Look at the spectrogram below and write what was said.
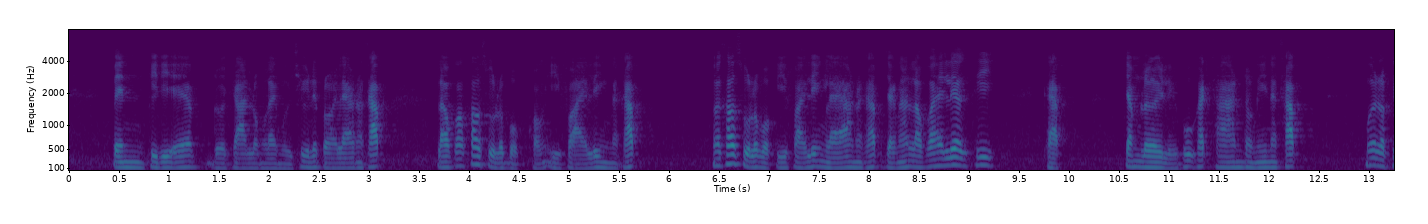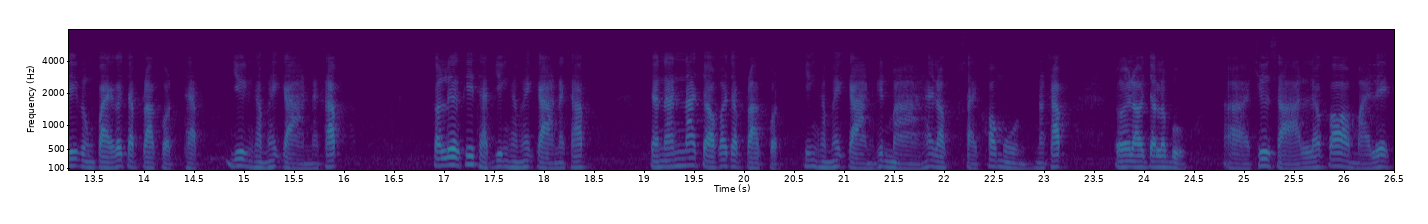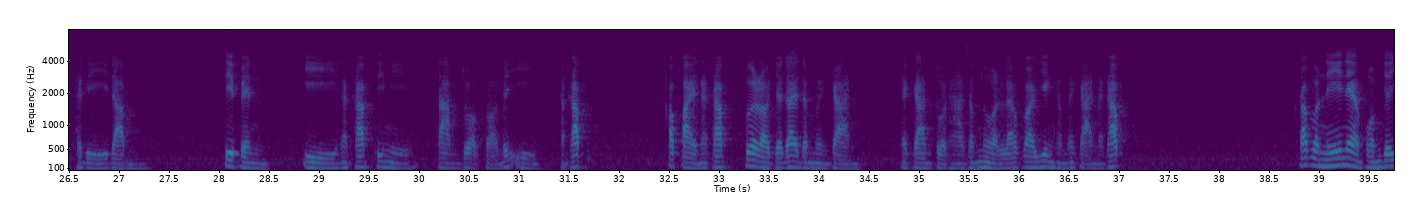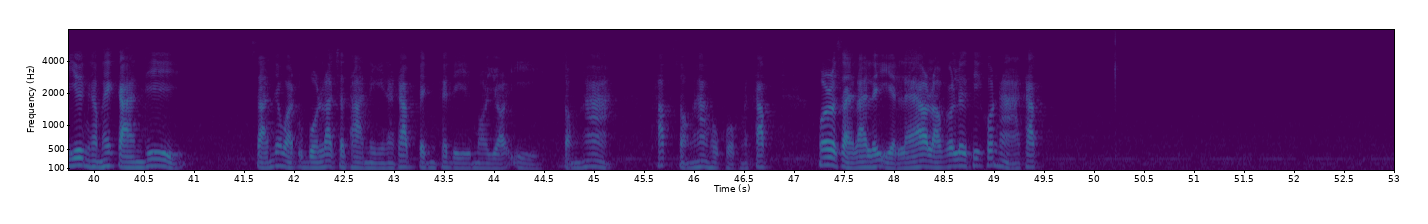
เป็น PDF โดยการลงลายมือชื่อเรียบร้อยแล้วนะครับ เราก็เข้าสู่ระบบของ e-filing นะครับ เมื่อเข้าสู่ระบบ e-filing แล้วนะครับ จากนั้นเราก็ให้เลือกที่แท็บจำเลยหรือผู้คัดค้านตรงนี้นะครับ เมื่อเราคลิกลงไปก็จะปรากฏแท็บยื่นคำให้การนะครับ ก็เลือกที่แท็บยื่นคำให้การนะครับ จากนั้นหน้าจอก็จะปรากฏยื่นคำให้การขึ้นมา ให้เราใส่ข้อมูลนะครับ โดยเราจะระบุชื่อสารแล้วก็หมายเลขคดีดำที่เป็น e นะครับที่มี ตามตัวอักษรด้วย e นะครับ เข้าไปนะครับ เพื่อเราจะได้ดำเนินการในการตรวจหาสำนวนแล้วก็ยื่นคำให้การนะครับ ครับวันนี้เนี่ยผมจะยื่นคำให้การที่ศาลจังหวัดอุบลราชธานีนะครับ เป็นคดีมยอี25ทับ2566 นะครับ เมื่อเราใส่รายละเอียดแล้วเราก็เลือกที่ค้นหาครับ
